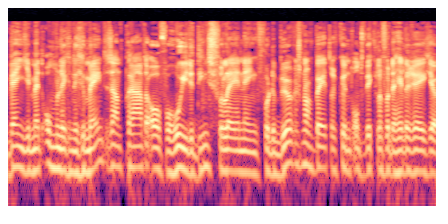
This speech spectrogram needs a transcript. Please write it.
Ben je met omliggende gemeentes aan het praten over hoe je de dienstverlening voor de burgers nog beter kunt ontwikkelen voor de hele regio.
